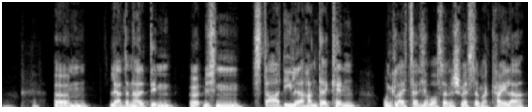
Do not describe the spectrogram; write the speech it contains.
Okay. Ähm, lernt dann halt den örtlichen Star-Dealer Hunter kennen und gleichzeitig aber auch seine Schwester Makayla,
